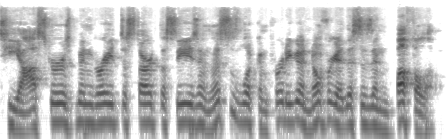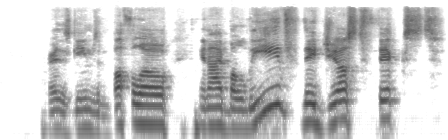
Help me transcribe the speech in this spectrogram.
Teoscar has been great to start the season. This is looking pretty good. Don't forget, this is in Buffalo. Right, this game's in Buffalo, and I believe they just fixed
